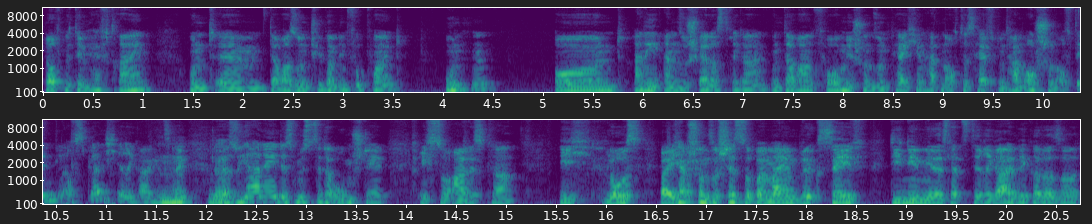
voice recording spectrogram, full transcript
laufe mit dem Heft rein und ähm, da war so ein Typ am Infopoint unten und ah nee, an so Schwerlastregalen und da waren vor mir schon so ein Pärchen, hatten auch das Heft und haben auch schon auf den, aufs gleiche Regal gezeigt. Mhm, ja. Also ja, nee, das müsste da oben stehen. Ich so, alles klar. Ich los, weil ich habe schon so Schiss, so bei meinem Glück safe, die nehmen mir das letzte Regal weg oder so,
